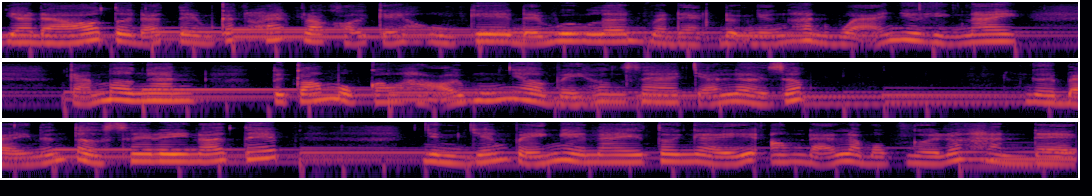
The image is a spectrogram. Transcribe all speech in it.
Do đó, tôi đã tìm cách thoát ra khỏi kẻ thù kia để vươn lên và đạt được những thành quả như hiện nay. Cảm ơn anh. Tôi có một câu hỏi muốn nhờ vị hương gia trả lời giúp. Người bạn đến từ syria nói tiếp, nhìn dáng vẻ ngày nay, tôi nghĩ ông đã là một người rất hành đạt.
